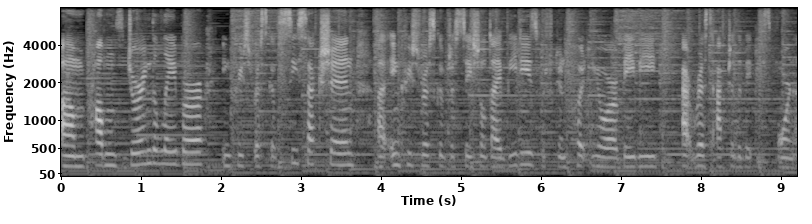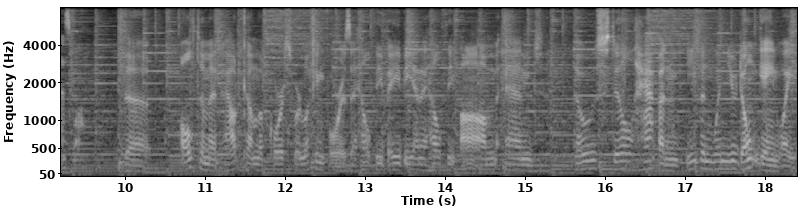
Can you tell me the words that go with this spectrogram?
um, problems during the labor, increased risk of C-section, uh, increased risk of gestational diabetes, which can put your baby at risk after the baby's born as well. The ultimate outcome, of course, we're looking for is a healthy baby and a healthy mom, and those still happen even when you don't gain weight.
